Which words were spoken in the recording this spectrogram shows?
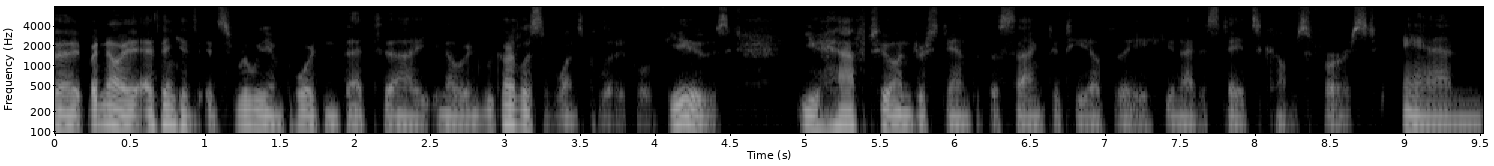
uh, but no I I think it's it's really important that uh, you know regardless of one's political views you have to understand that the sanctity of the United States comes first and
